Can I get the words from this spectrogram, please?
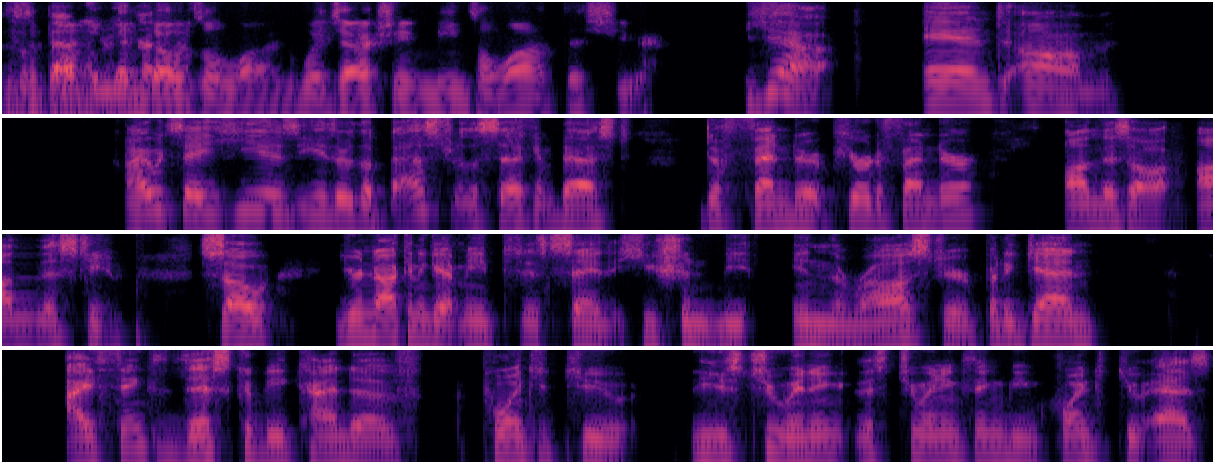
he's above the Mendoza line, which actually means a lot this year. Yeah, and um, I would say he is either the best or the second best defender, pure defender on this uh, on this team. So you're not going to get me to say that he shouldn't be in the roster. But again, I think this could be kind of pointed to these two inning, this two inning thing being pointed to as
